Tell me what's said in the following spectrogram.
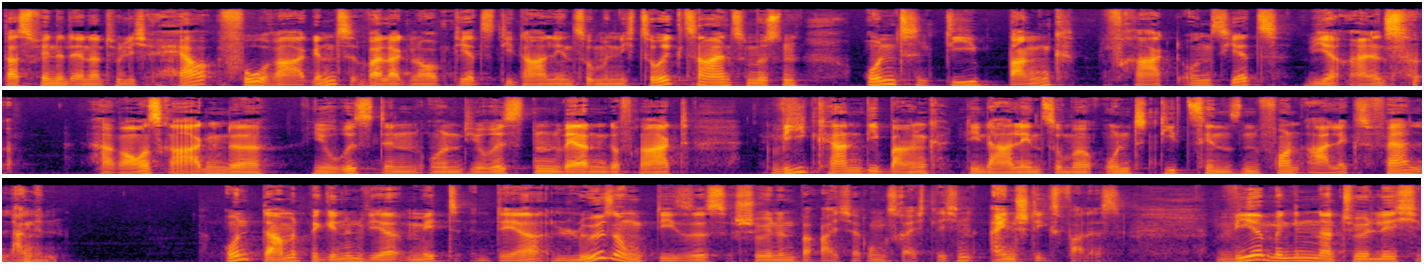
Das findet er natürlich hervorragend, weil er glaubt, jetzt die Darlehenssumme nicht zurückzahlen zu müssen. Und die Bank fragt uns jetzt, wir als herausragende Juristinnen und Juristen werden gefragt, wie kann die Bank die Darlehenssumme und die Zinsen von Alex verlangen? Und damit beginnen wir mit der Lösung dieses schönen bereicherungsrechtlichen Einstiegsfalles. Wir beginnen natürlich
